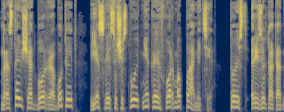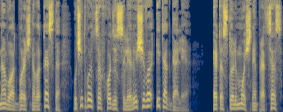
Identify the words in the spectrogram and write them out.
нарастающий отбор работает, если существует некая форма памяти, то есть результаты одного отборочного теста учитываются в ходе следующего и так далее. Это столь мощный процесс,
